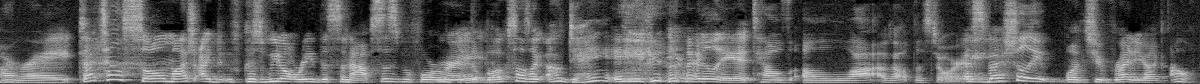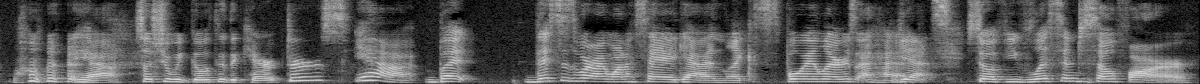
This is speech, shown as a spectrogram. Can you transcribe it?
All right. That tells so much. I because we don't read the synopsis before we read the Right. books. I was like, oh dang. it really it tells a lot about the story. Especially once you've read it, you're like, oh. yeah. So should we go through the characters? Yeah, but this is where I want to say again, like spoilers ahead. Yes. So if you've listened so far,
